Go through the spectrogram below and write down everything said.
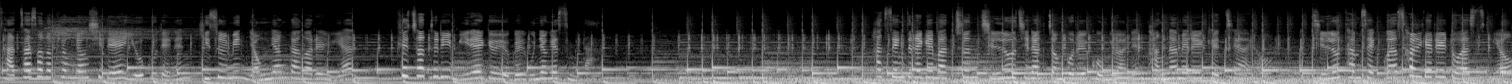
사차 산업혁명 시대에 요구되는 기술 및 역량 강화를 위한 퓨처트리 미래교육을 운영했습니다. 학생들에게 맞춘 진로 진학 정보를 공유하는 박람회를 개최하여 진로 탐색과 설계를 도왔으며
